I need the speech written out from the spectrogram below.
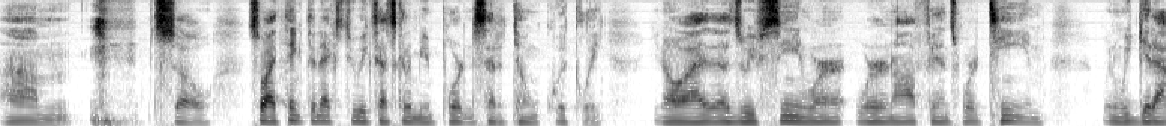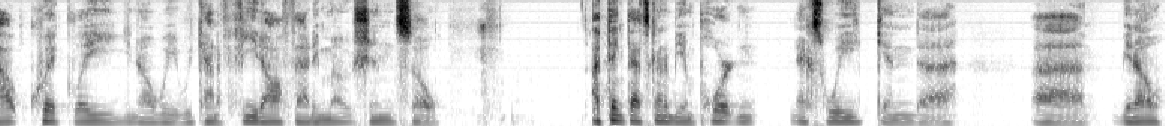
Um, so, so I think the next two weeks that's going to be important to set a tone quickly. You know, as we've seen, we're we're an offense, we're a team. When we get out quickly, you know, we we kind of feed off that emotion. So, I think that's going to be important next week, and uh, uh, you know,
